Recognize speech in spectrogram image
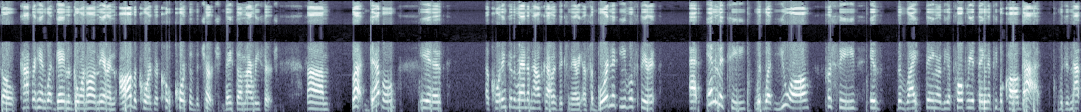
So comprehend what game is going on there, and all the courts are co- courts of the church, based on my research. Um, but devil is, according to the Random House College Dictionary, a subordinate evil spirit at enmity with what you all perceive is the right thing or the appropriate thing that people call God, which is not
